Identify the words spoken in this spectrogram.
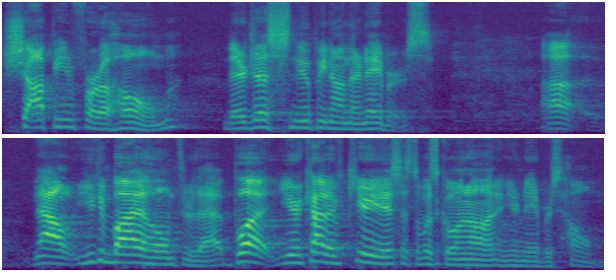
shopping for a home, they're just snooping on their neighbors. Uh, now, you can buy a home through that, but you're kind of curious as to what's going on in your neighbor's home.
